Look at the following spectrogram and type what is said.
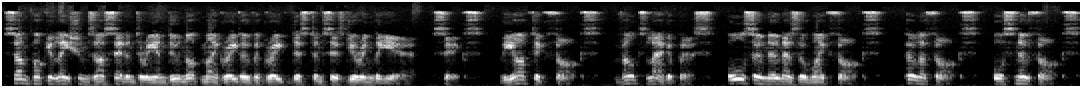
Some populations are sedentary and do not migrate over great distances during the year. 6. The Arctic fox, Vulpes lagopus, also known as the white fox, polar fox, or snow fox,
